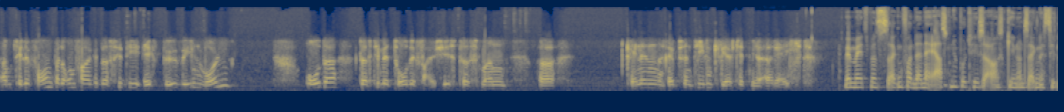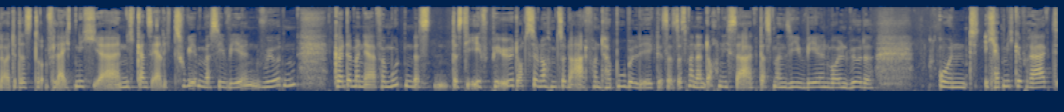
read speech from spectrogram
am Telefon bei der Umfrage, dass sie die FPÖ wählen wollen, oder dass die Methode falsch ist, dass man keinen repräsentativen Querschnitt mehr erreicht wenn wir jetzt mal sozusagen von deiner ersten Hypothese ausgehen und sagen, dass die Leute das vielleicht nicht, äh, nicht ganz ehrlich zugeben, was sie wählen würden, könnte man ja vermuten, dass, dass die FPÖ trotzdem noch mit so einer Art von Tabu belegt ist, also dass man dann doch nicht sagt, dass man sie wählen wollen würde. Und ich habe mich gefragt,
